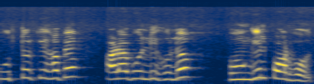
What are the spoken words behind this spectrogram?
উত্তর কী হবে? আরাবল্লী হল ভঙ্গিল পর্বত।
